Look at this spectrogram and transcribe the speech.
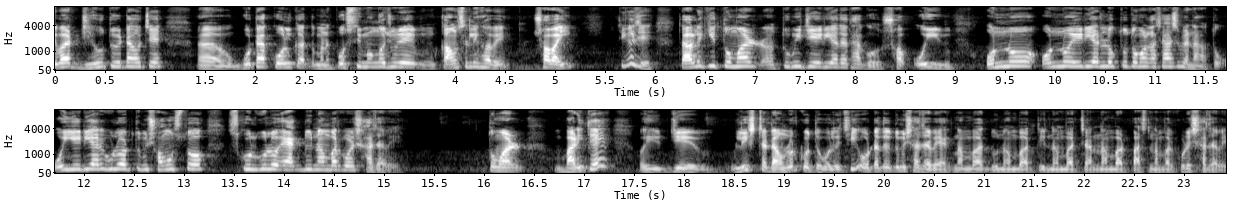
এবার যেহেতু এটা হচ্ছে গোটা কলকাতা মানে পশ্চিমবঙ্গ জুড়ে কাউন্সেলিং হবে সবাই, ঠিক আছে? তাহলে কি তোমার, তুমি যে এরিয়াতে থাকো, সব ওই অন্য অন্য এরিয়ার লোক তো তোমার কাছে আসবে না? তো ওই এরিয়ারগুলোর তুমি সমস্ত স্কুলগুলো এক দুই নাম্বার করে সাজাবে। তোমার বাড়িতে ওই যে লিস্টটা ডাউনলোড করতে বলেছি, ওটাতে তুমি সাজাবে, এক নাম্বার দু নাম্বার তিন নাম্বার চার নাম্বার পাঁচ নাম্বার করে সাজাবে।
